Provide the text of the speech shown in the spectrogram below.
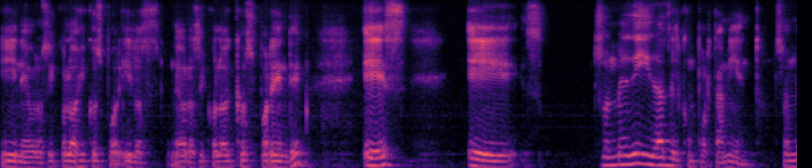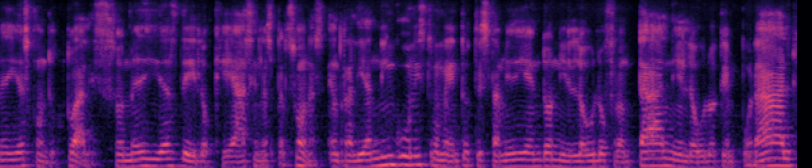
y neuropsicológicos por, y los neuropsicológicos por ende es eh, son medidas del comportamiento, son medidas conductuales, son medidas de lo que hacen las personas. En realidad ningún instrumento te está midiendo ni el lóbulo frontal, ni el lóbulo temporal,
